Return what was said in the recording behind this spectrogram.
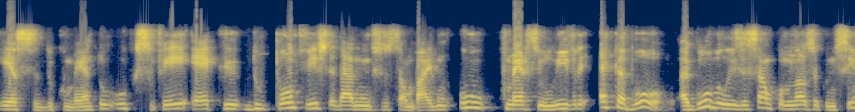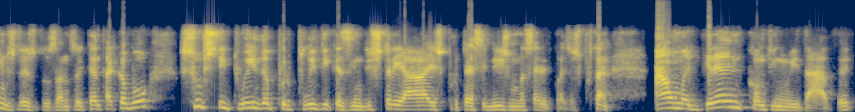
esse documento, o que se vê é que, do ponto de vista da administração Biden, o comércio livre acabou. A globalização, como nós a conhecemos desde os anos 80, acabou, substituída por políticas industriais, protecionismo, uma série de coisas. Portanto, há uma grande continuidade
